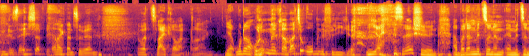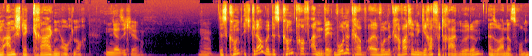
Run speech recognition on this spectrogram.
Um gesellschaftlich anerkannt zu werden. Aber zwei Krawatten tragen. Ja, oder. Und oder eine Krawatte oben eine Fliege. ja, das wäre schön. Aber dann mit so einem, äh, mit so einem Ansteckkragen auch noch. Ja, sicher. Ja. Das kommt, ich glaube, das kommt drauf an. Wenn, wo, eine äh, wo eine Krawatte eine Giraffe tragen würde, also andersrum,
